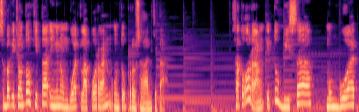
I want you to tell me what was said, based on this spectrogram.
Sebagai contoh, kita ingin membuat laporan untuk perusahaan kita. Satu orang itu bisa membuat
